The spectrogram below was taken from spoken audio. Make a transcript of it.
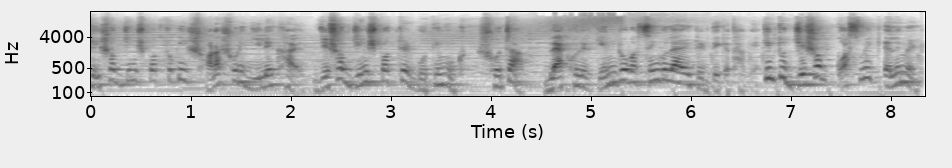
সেই সব জিনিসপত্রকেই সরাসরি গিলে খায়। যেসব জিনিসপত্রের গতিমুখ সোজা ব্ল্যাক হোলের কেন্দ্র বা সিঙ্গুলারিটির দিকে থাকে। কিন্তু যেসব কসমিক এলিমেন্ট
